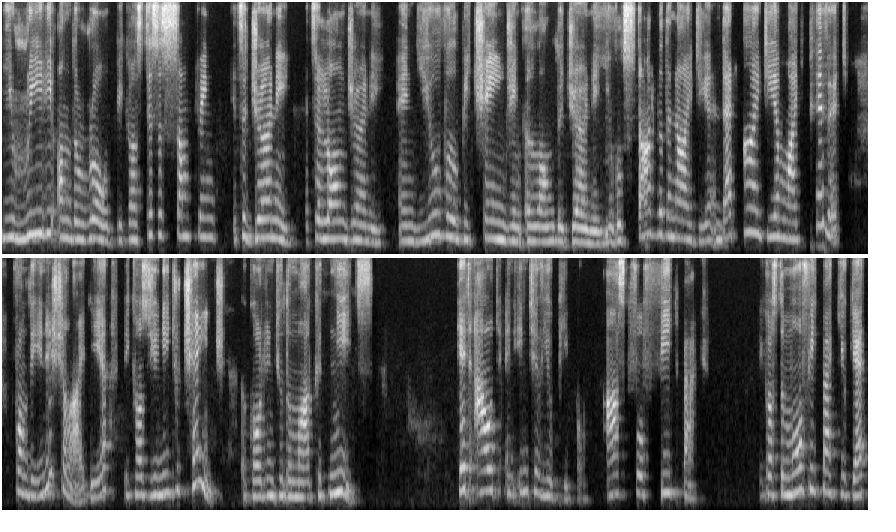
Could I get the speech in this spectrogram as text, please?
be really on the road because this is something it's a journey. It's a long journey. And you will be changing along the journey. You will start with an idea and that idea might pivot from the initial idea because you need to change according to the market needs. Get out and interview people. Ask for feedback. Because the more feedback you get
